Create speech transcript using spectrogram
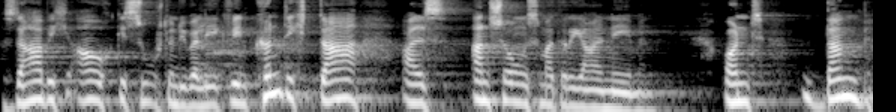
Also da habe ich auch gesucht und überlegt, wen könnte ich da als Anschauungsmaterial nehmen. Und dann,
